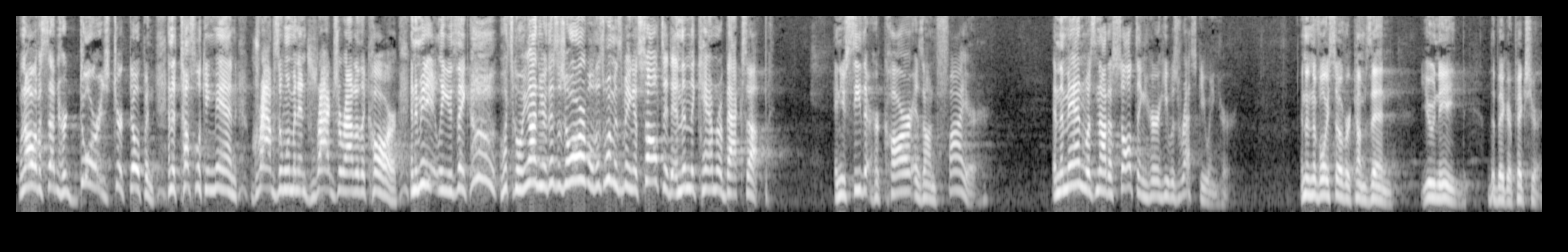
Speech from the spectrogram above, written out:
when all of a sudden her door is jerked open and a tough looking man grabs the woman and drags her out of the car. And immediately you think, oh, What's going on here? This is horrible. This woman's being assaulted. And then the camera backs up and you see that her car is on fire. And the man was not assaulting her, he was rescuing her. And then the voiceover comes in You need the bigger picture.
